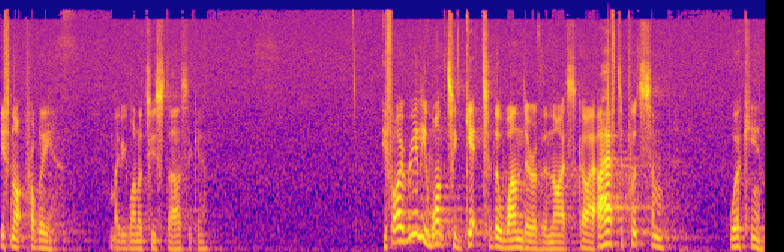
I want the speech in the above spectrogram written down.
If not, probably maybe one or two stars again. If I really want to get to the wonder of the night sky, I have to put some work in.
